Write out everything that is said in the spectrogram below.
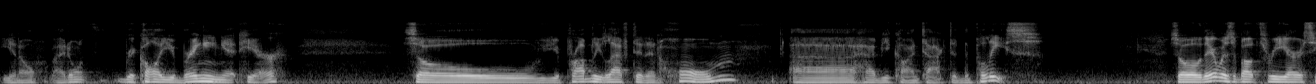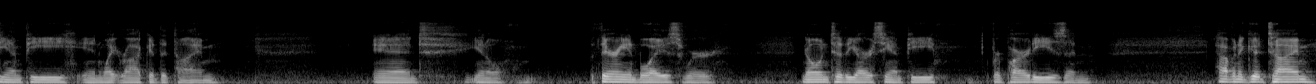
you know, I don't recall you bringing it here. So you probably left it at home. Uh, have you contacted the police? So there was about three RCMP in White Rock at the time. And, you know, the Therian boys were known to the RCMP for parties and having a good time.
